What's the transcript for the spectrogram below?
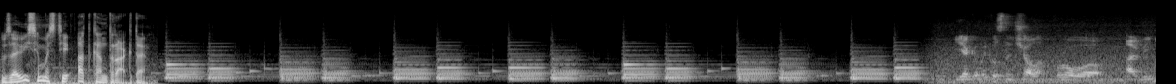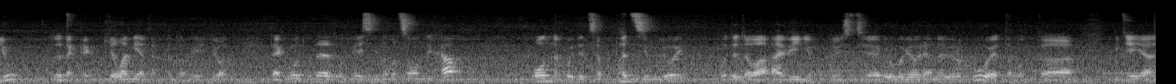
в зависимости от контракта. Я говорил сначала про авеню, вот это как километр, который идет. Так вот, вот этот вот весь инновационный хаб, он находится под землей вот этого авеню. То есть, э, грубо говоря, наверху это вот где я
